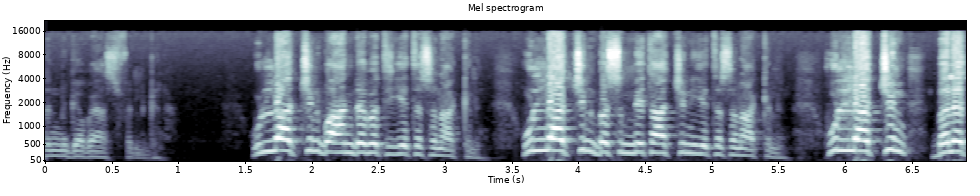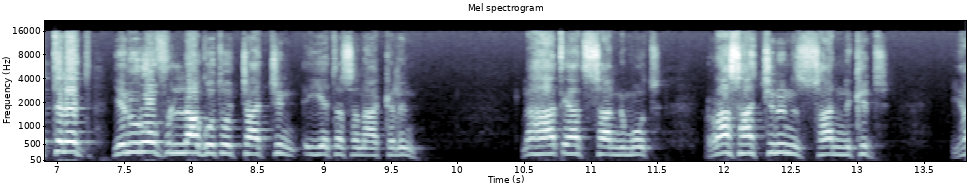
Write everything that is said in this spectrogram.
ልንገባ ያስፈልገናል። ሁላችን በአንደበት እየተሰናከልን፣ ሁላችን በስሜታችን እየተሰናከልን፣ ሁላችን በዕለት ተዕለት የኑሮ ፍላጎቶቻችን እየተሰናከልን ለኃጢአት ሳንሞት ራሳችንን ሳንክድ ያ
